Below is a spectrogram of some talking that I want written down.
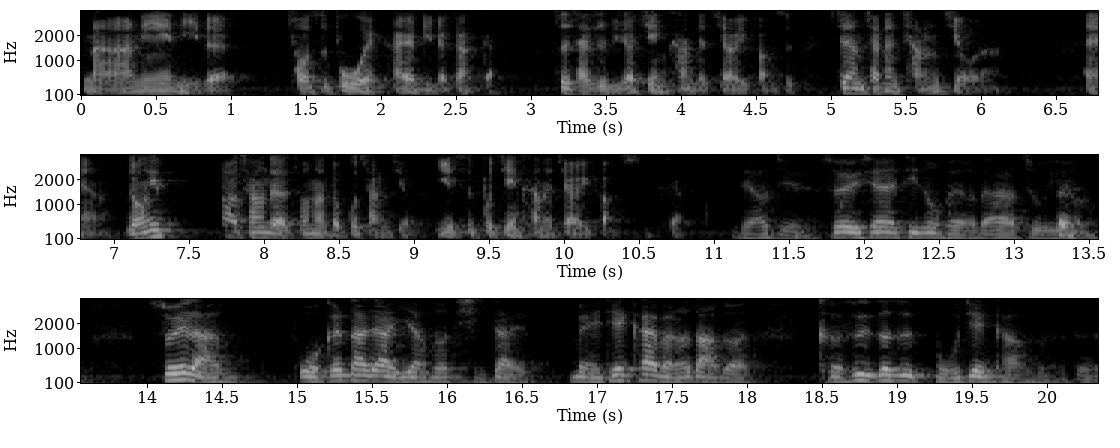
拿捏你的投资部位，还有你的杠杆。这才是比较健康的交易方式，这样才能长久了。哎呀，容易爆仓的通常都不长久，也是不健康的交易方式。这样子了解，所以现在听众朋友大家要注意哦。虽然我跟大家一样都期待每天开盘都大赚，可是这是不健康的，对不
